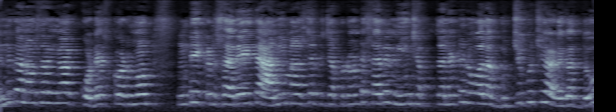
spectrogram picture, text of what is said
ఎందుకు అనవసరంగా కొట్టేసుకోవడమో? అంటే ఇక్కడ సరే అయితే ఆనీ మాస్టర్కి చెప్పడం అంటే సరే నేను చెప్తానంటే నువ్వు అలా గుచ్చి గుచ్చి అడగద్దు.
